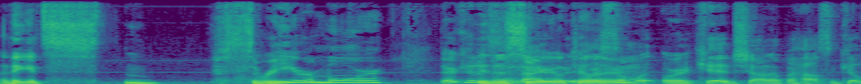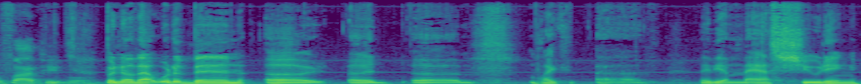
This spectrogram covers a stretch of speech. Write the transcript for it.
I think it's three or more. There could have been a, serial where, killer- where someone or a kid shot up a house and killed five people. But no, that would have been a, like uh, maybe a mass shooting.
